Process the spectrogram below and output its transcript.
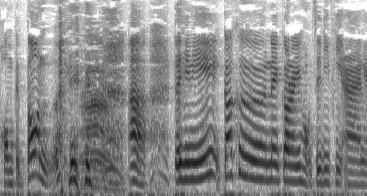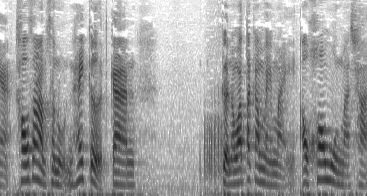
คอมเป็นต้นอ่าอะแต่ทีนี้ก็คือในกรณีของ GDPR เนี่ยเขาสนับสนุนให้เกิดการ เกิดนวัตกรรมใหม่ๆ เอาข้อมูลมาใช้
